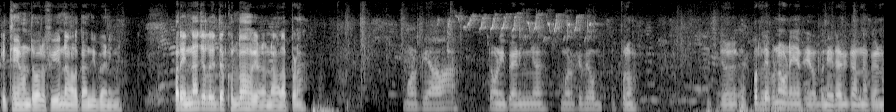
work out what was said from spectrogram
ਕਿੱਥੇ ਹੁਣ ਦੁਬਾਰਾ ਫੇਰ ਨਾਲ ਕਰਨੀ ਪੈਣੀ ਹੈ ਪਰ ਇੰਨਾ ਚਲੋ ਇਦਾਂ ਖੁੱਲਾ ਹੋ ਜਾਣਾ ਨਾਲ ਆਪਣਾ। ਮੁੜ ਕੇ ਆ ਧੋਣੀ ਪੈਣੀ ਆ, ਮੁੜ ਕੇ ਫਿਰ ਉੱਪਰੋਂ ਜਦੋਂ ਉੱਪਰਲੇ ਬਣਾਉਣੇ ਆ, ਫਿਰ ਉਹ ਬਨੇਰਾ ਵੀ ਕਰਨਾ ਪੈਣਾ।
